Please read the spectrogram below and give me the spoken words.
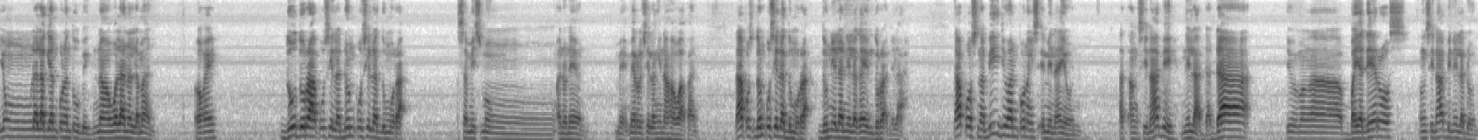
yung lalagyan po ng tubig na wala ng laman. Okay? Dudura po sila, doon po sila dumura sa mismong ano na yun. May, meron silang hinahawakan. Tapos doon po sila dumura. Doon nila nilagay yung dura nila. Tapos na videohan po ng SMN na yun. At ang sinabi nila, dada, yung mga bayaderos, ang sinabi nila doon,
